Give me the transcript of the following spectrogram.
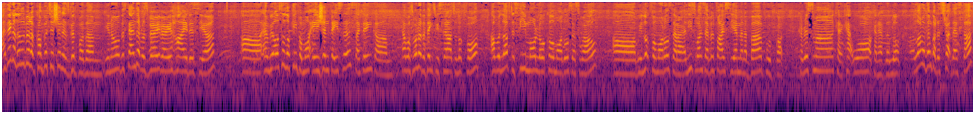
I think a little bit of competition is good for them. You know, the standard was very, very high this year. Uh, and we're also looking for more Asian faces. I think um, that was one of the things we set out to look for. I would love to see more local models as well. Uh, we look for models that are at least 175 cm and above who've got charisma, can catwalk, can have the look. A lot of them got to strut their stuff.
